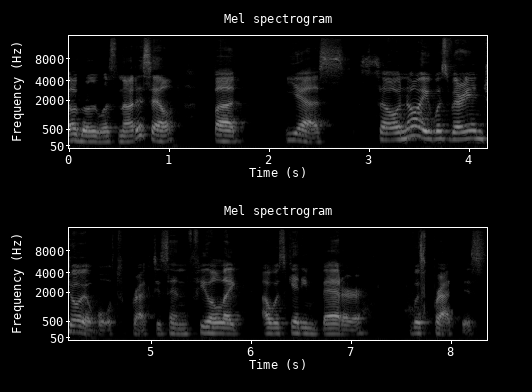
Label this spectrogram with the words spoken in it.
although it was not a cell, but yes, so no, it was very enjoyable to practice and feel like I was getting better with practice.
